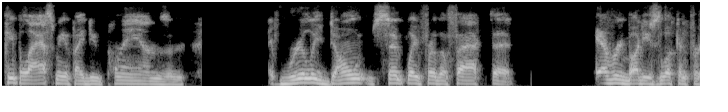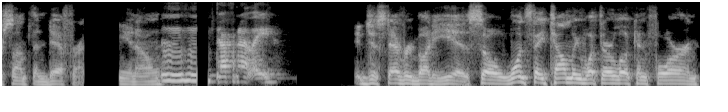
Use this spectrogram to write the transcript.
people ask me if I do plans and I really don't simply for the fact that everybody's looking for something different, you know? Mm-hmm, definitely. It just everybody is. So once they tell me what they're looking for and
